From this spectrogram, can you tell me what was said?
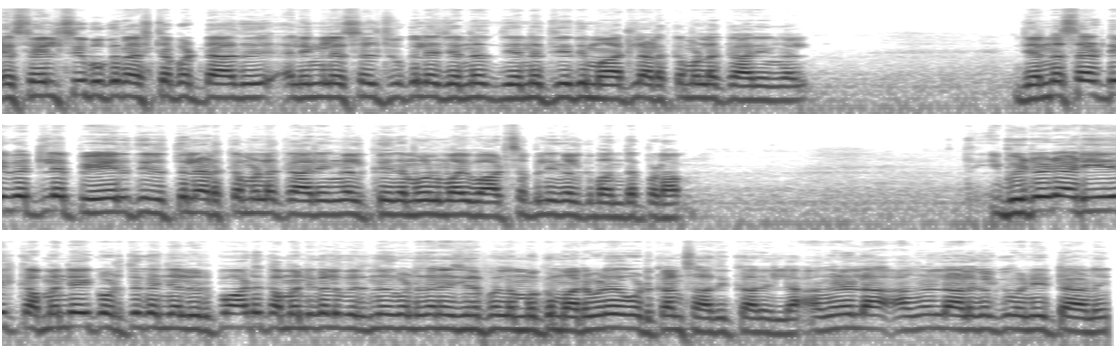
എസ് എൽ സി ബുക്ക് നഷ്ടപ്പെട്ട അത് അല്ലെങ്കിൽ എസ് എൽ സി ബുക്കിലെ ജന ജനതീയതി മാറ്റിലടക്കമുള്ള കാര്യങ്ങൾ ജനന സർട്ടിഫിക്കറ്റിലെ പേര് തിരുത്തലടക്കമുള്ള കാര്യങ്ങൾക്ക് നമ്മളുമായി വാട്സപ്പിൽ നിങ്ങൾക്ക് ബന്ധപ്പെടാം. വീഡിയോയുടെ അടിയിൽ കമന്റായി കൊടുത്തു കഴിഞ്ഞാൽ ഒരുപാട് കമന്റുകൾ വരുന്നത് കൊണ്ട് തന്നെ ചിലപ്പോൾ നമുക്ക് മറുപടി കൊടുക്കാൻ സാധിക്കാറില്ല. അങ്ങനെയുള്ള അങ്ങനെയുള്ള ആളുകൾക്ക് വേണ്ടിയിട്ടാണ്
